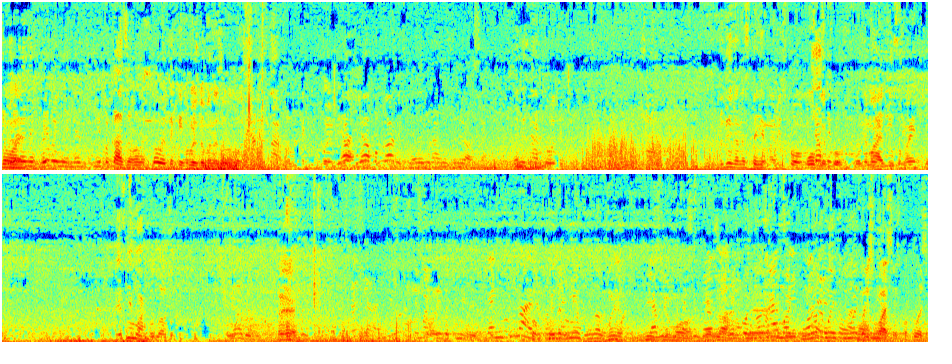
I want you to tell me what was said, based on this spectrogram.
Ви, ви мені не, не показували, хто ви такі. Ви ж до мене звернулися. Я не знаю, хто ви такі. Я, я покажусь, я не з'являвся. Я не знаю, хто ви такі. Людина не стає на військовому обліку, немає документів. Не знімай, будь ласка. Е, Я не снимаю документы. Ми Я буду здійснюємо писать заявление. Брать телефон или что? Вася, успокойся.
